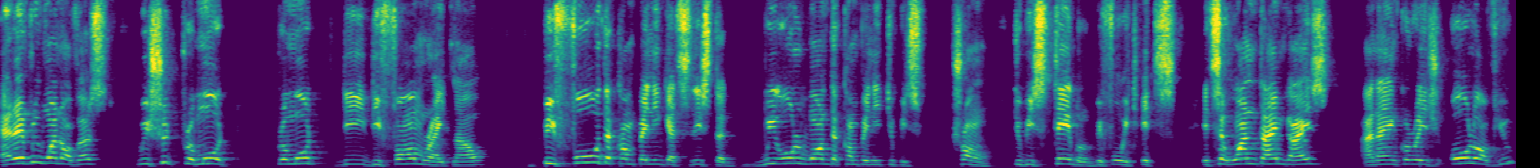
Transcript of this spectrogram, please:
and every one of us, we should promote promote the, the farm right now before the company gets listed. We all want the company to be strong, to be stable before it hits. It's a one time, guys, and I encourage all of you.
